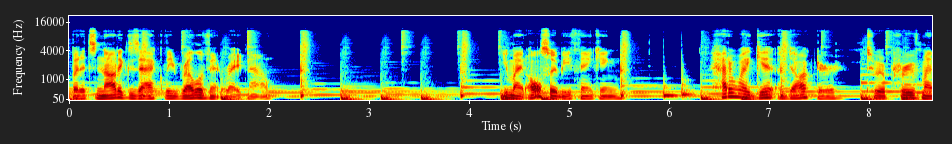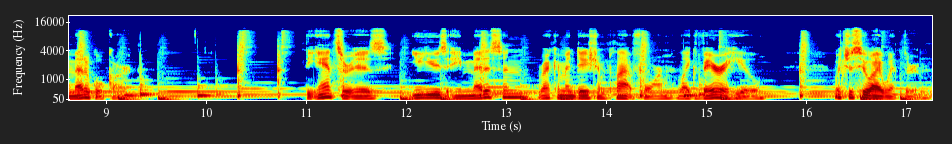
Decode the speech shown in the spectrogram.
but it's not exactly relevant right now. You might also be thinking, how do I get a doctor to approve my medical card? The answer is you use a medicine recommendation platform like VeriHeal, which is who I went through.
